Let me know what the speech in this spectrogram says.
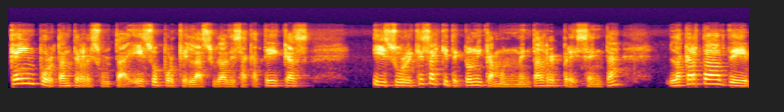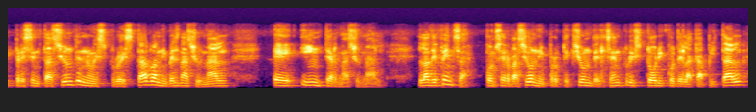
Qué importante resulta eso porque la ciudad de Zacatecas y su riqueza arquitectónica monumental representa la carta de presentación de nuestro Estado a nivel nacional e internacional. La defensa, conservación y protección del centro histórico de la capital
